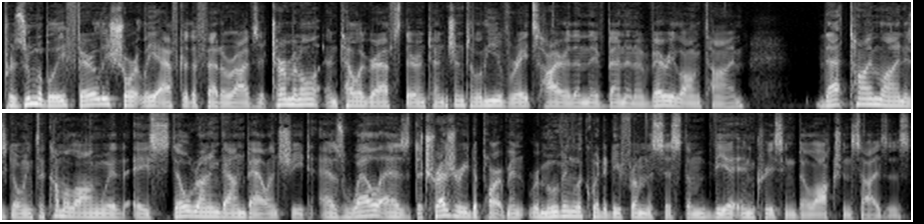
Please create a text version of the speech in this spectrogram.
presumably fairly shortly after the Fed arrives at terminal and telegraphs their intention to leave rates higher than they've been in a very long time, that timeline is going to come along with a still running down balance sheet, as well as the Treasury Department removing liquidity from the system via increasing bill auction sizes.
